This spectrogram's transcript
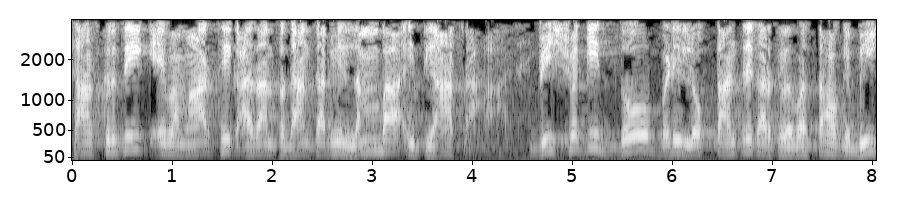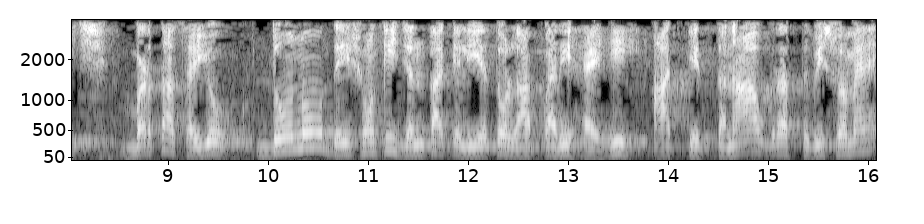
सांस्कृतिक एवं आर्थिक आदान प्रदान का भी लंबा इतिहास रहा है। विश्व की दो बड़ी लोकतांत्रिक अर्थव्यवस्थाओं के बीच बढ़ता सहयोग दोनों देशों की जनता के लिए तो लाभकारी है ही आज के तनावग्रस्त विश्व में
